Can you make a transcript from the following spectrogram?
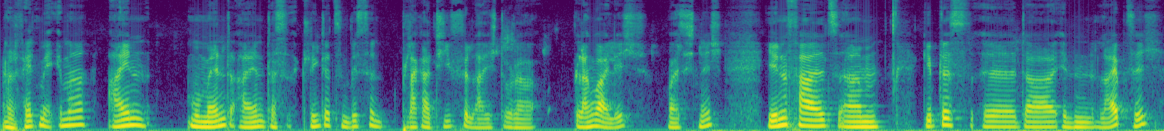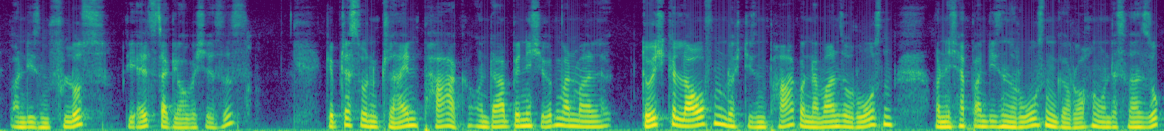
dann fällt mir immer ein Moment ein, das klingt jetzt ein bisschen plakativ vielleicht oder langweilig, weiß ich nicht. Jedenfalls ähm, gibt es äh, da in Leipzig an diesem Fluss, die Elster, glaube ich, ist es, gibt es so einen kleinen Park und da bin ich irgendwann mal durchgelaufen durch diesen Park und da waren so Rosen und ich habe an diesen Rosen gerochen und das war so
